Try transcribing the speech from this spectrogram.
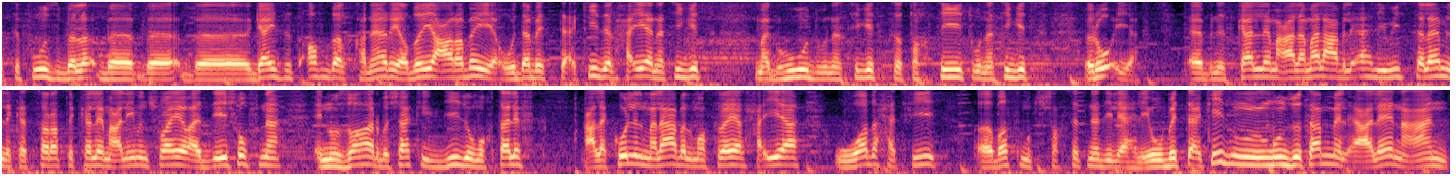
تفوز بجائزه أفضل قناة رياضية عربية. وده بالتأكيد الحقيقة نتيجة مجهود ونتيجة تخطيط ونتيجة رؤية. بنتكلم على ملعب الأهلي والسلام اللي كانت سارة بتتكلم عليه من شوية وقد إيه شفنا إنه ظهر بشكل جديد ومختلف على كل الملاعب المصرية الحقيقة ووضحت فيه بصمة شخصية النادي الأهلي. وبالتأكيد منذ تم الإعلان عن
